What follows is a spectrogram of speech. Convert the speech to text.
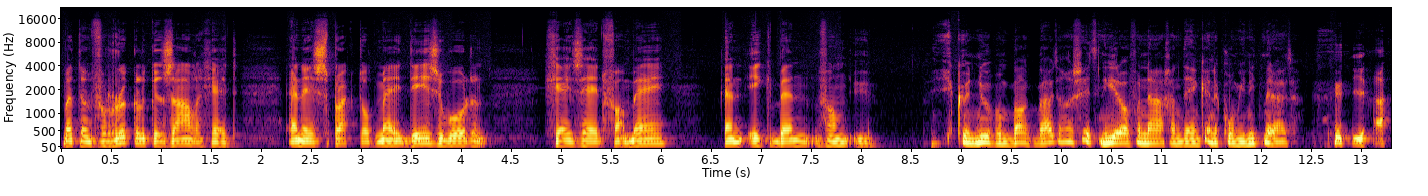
met een verrukkelijke zaligheid en hij sprak tot mij deze woorden: gij zijt van mij en ik ben van u. Je kunt nu op een bank buiten gaan zitten en hierover na gaan denken en dan kom je niet meer uit. Ja,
